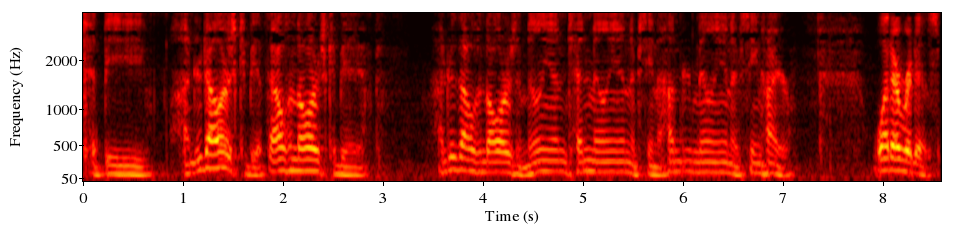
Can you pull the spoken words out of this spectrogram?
could be hundred dollars, could be a thousand dollars, could be hundred thousand dollars, a million, ten million. I've seen a hundred million. I've seen higher. Whatever it is.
